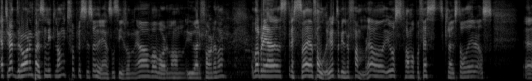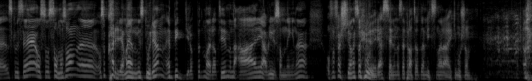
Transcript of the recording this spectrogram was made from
jeg tror jeg drar den pausen litt langt, for plutselig så hører jeg en som sier sånn Ja, hva var det med han uerfarne, da? Og da blir jeg stressa. Jeg faller ut og begynner å famle. Og jo, han var på fest. Klausdaler. Og eh, skal vi se, og så sånn og sånn. Eh, og så karrer jeg meg gjennom historien. Jeg bygger opp et narrativ, men det er jævlig usammenhengende. Og for første gang så hører jeg selv mens jeg prater at den vitsen her er ikke morsom.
